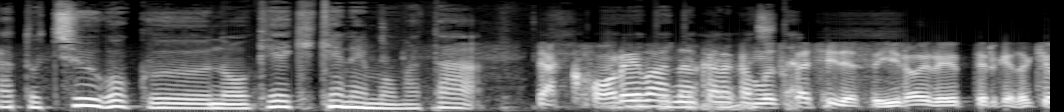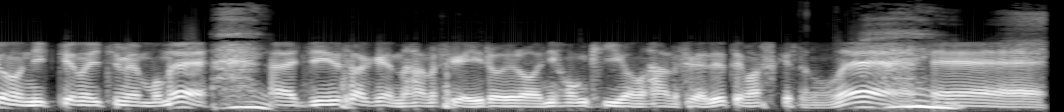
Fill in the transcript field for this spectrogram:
あと中国の景気懸念もまた。いや、これはなかなか難しいです。いろいろ言ってるけど、今日の日経の一面もね、はいあ人員削減の話がいろいろ日本企業の話が出てますけれどもね、はいえ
